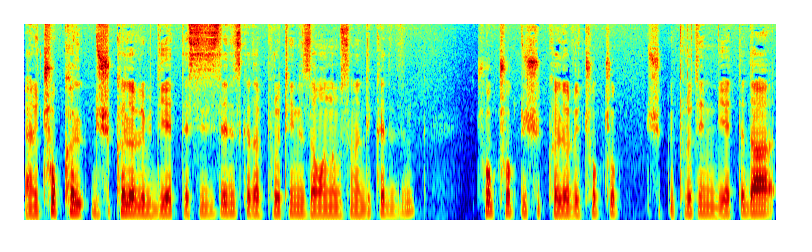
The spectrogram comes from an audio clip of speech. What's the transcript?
Yani çok kal- düşük kalorili bir diyette siz istediğiniz kadar proteinin zamanlamasına dikkat edin. Çok çok düşük kalorili, çok çok düşük bir protein diyette daha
